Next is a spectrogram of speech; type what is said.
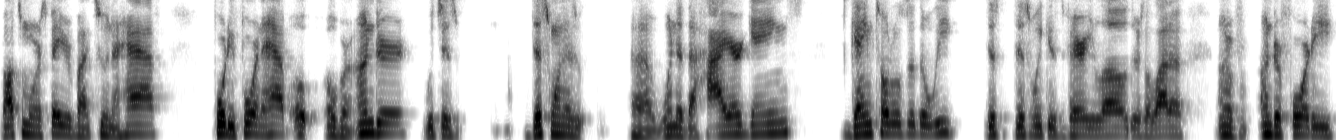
Baltimore is favored by two and a half, 44 and a half over under, which is this one is uh, one of the higher games, game totals of the week this this week is very low. There's a lot of under, under 40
